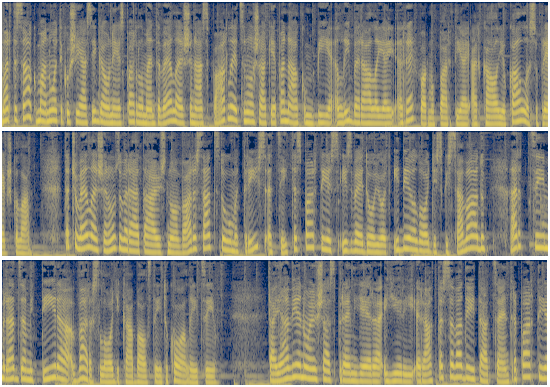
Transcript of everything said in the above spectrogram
Marta sākumā notikušajās Igaunijas parlamenta vēlēšanās pārliecinošākie panākumi bija liberālajai reformu partijai ar Kalju Kallasu priekšgalā. Taču vēlēšanu uzvarētājus no varas atstūma trīs citas partijas, izveidojot ideoloģiski savādu, ar cīm redzami tīrā varas loģikā balstītu koalīciju. Tajā vienojušās premjera Jirija Ratasa vadītā centra partija,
